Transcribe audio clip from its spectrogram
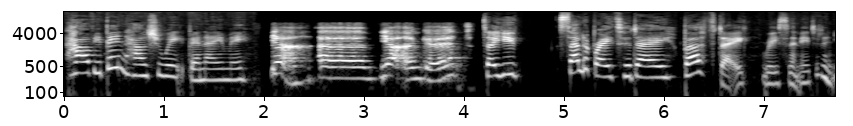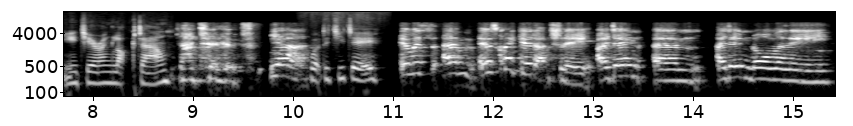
How have you been? How's your week been, Amy? Yeah, um, yeah, I'm good. So you celebrated a birthday recently, didn't you, during lockdown? I did. Yeah. What did you do? It was um, it was quite good actually. I don't um, I don't normally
